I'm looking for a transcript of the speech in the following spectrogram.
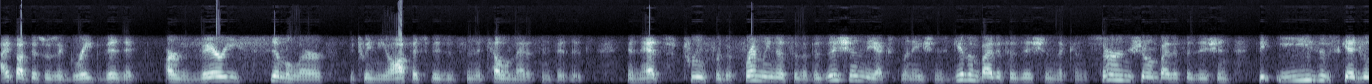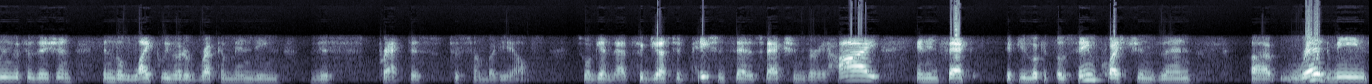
I thought this was a great visit, are very similar between the office visits and the telemedicine visits. And that's true for the friendliness of the physician, the explanations given by the physician, the concern shown by the physician, the ease of scheduling the physician, and the likelihood of recommending this practice to somebody else. So again, that suggested patient satisfaction very high. And in fact, if you look at those same questions then, uh, red means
